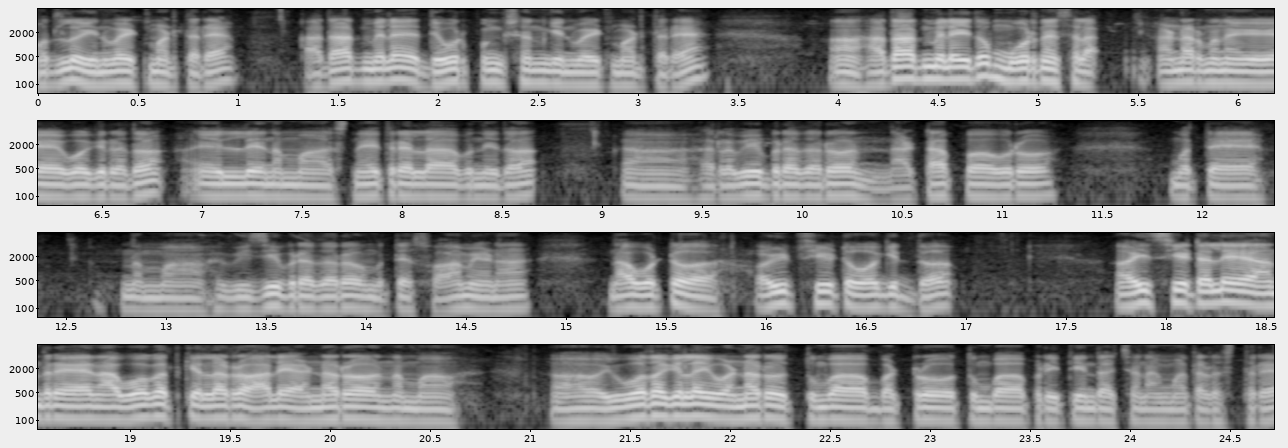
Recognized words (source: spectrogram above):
ಮೊದಲು ಇನ್ವೈಟ್ ಮಾಡ್ತಾರೆ. ಅದಾದಮೇಲೆ ದೇವ್ರ ಫಂಕ್ಷನ್ಗೆ ಇನ್ವೈಟ್ ಮಾಡ್ತಾರೆ. ಅದಾದಮೇಲೆ ಇದು ಮೂರನೇ ಸಲ ಅಣ್ಣರ ಮನೆಗೆ ಹೋಗಿರೋದು. ಇಲ್ಲಿ ನಮ್ಮ ಸ್ನೇಹಿತರೆಲ್ಲ ಬಂದಿದ್ದು. ರವಿ ಬ್ರದರು, ನಟಪ್ಪ ಅವರು, ಮತ್ತು ನಮ್ಮ ವಿಜಿ ಬ್ರದರು, ಮತ್ತು ಸ್ವಾಮಿಯಣ್ಣ ನಾವು ಒಟ್ಟು ಐದು ಸೀಟು ಹೋಗಿದ್ದು. ಐದು ಸೀಟಲ್ಲಿ ಅಂದರೆ ನಾವು ಹೋಗೋದಕ್ಕೆಲ್ಲರೂ ಆಲೆ ಅಣ್ಣರು, ನಮ್ಮ ಹೋದಾಗೆಲ್ಲ ಈ ಅಣ್ಣರು ತುಂಬ ಭಟ್ರು, ತುಂಬ ಪ್ರೀತಿಯಿಂದ ಚೆನ್ನಾಗಿ ಮಾತಾಡಿಸ್ತಾರೆ.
